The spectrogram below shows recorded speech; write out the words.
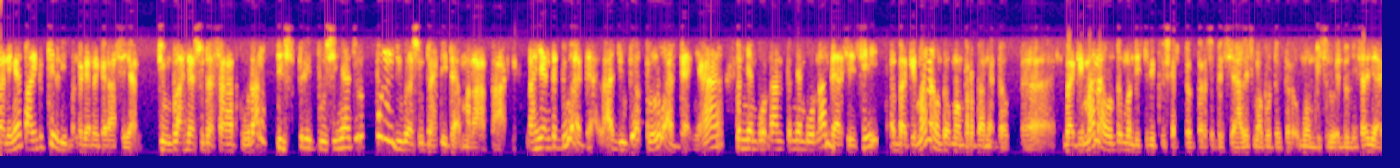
perbandingan paling kecil di negara-negara ASEAN. Jumlahnya sudah sangat kurang, distribusinya pun juga sudah tidak merata. Nah yang kedua adalah juga perlu adanya penyempurnaan-penyempurnaan dari sisi eh, bagaimana untuk memperbanyak dokter, bagaimana untuk mendistribusikan dokter spesialis maupun dokter umum di seluruh Indonesia ya.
